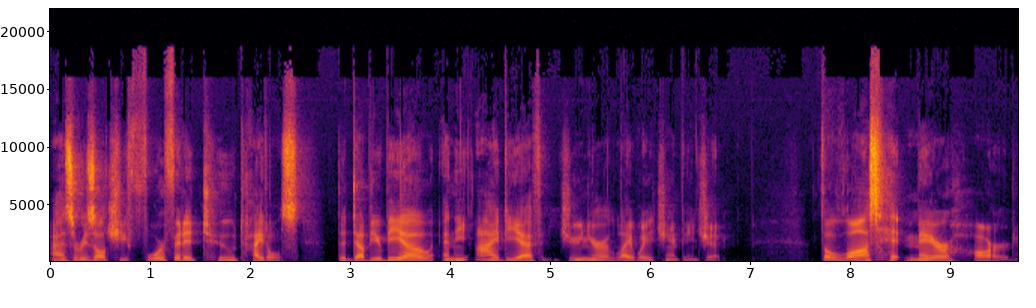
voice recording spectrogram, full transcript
As a result, she forfeited two titles the WBO and the IBF Junior Lightweight Championship. The loss hit Mayer hard,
